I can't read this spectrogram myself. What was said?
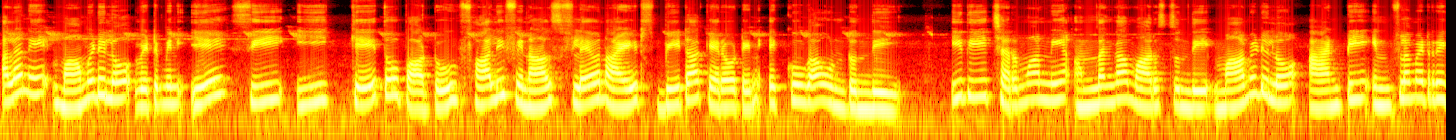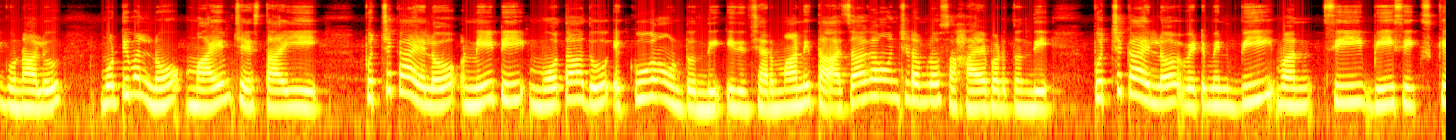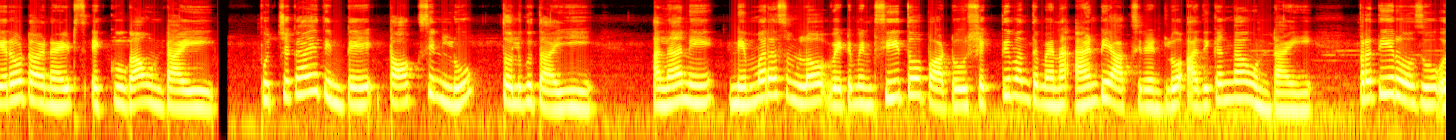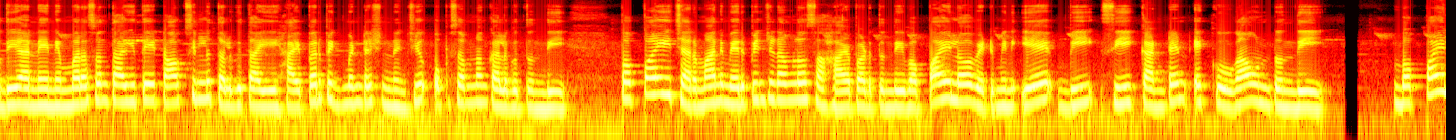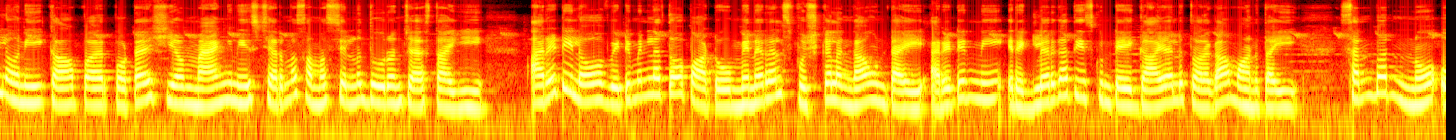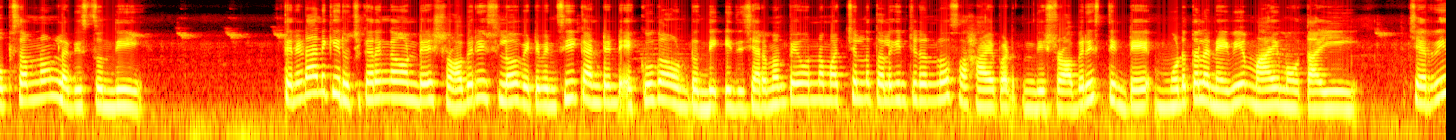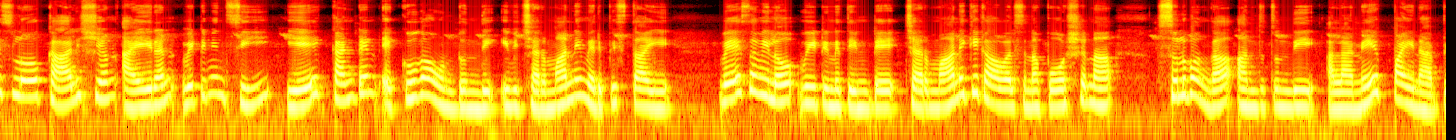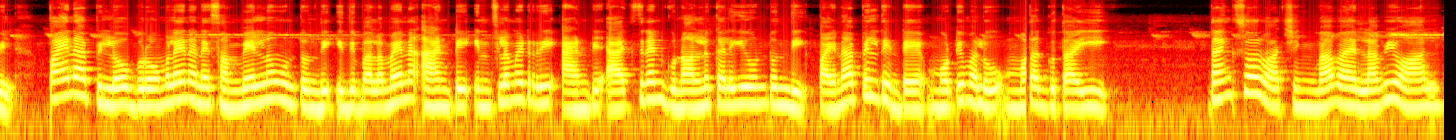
అలానే మామిడిలో విటమిన్ ఏ సిఈ కేతో పాటు ఫాలిఫినాల్స్ ఫ్లేవనాయిడ్స్ బీటా కెరోటిన్ ఎక్కువగా ఉంటుంది. ఇది చర్మాన్ని అందంగా మారుస్తుంది. మామిడిలో యాంటీ ఇన్ఫ్లమేటరీ గుణాలు మొటిమలను మాయం చేస్తాయి. పుచ్చకాయలో నీటి మోతాదు ఎక్కువగా ఉంటుంది. ఇది చర్మాన్ని తాజాగా ఉంచడంలో సహాయపడుతుంది. పుచ్చకాయల్లో vitamin B one C B six carotenoids ఎక్కువగా ఉంటాయి. పుచ్చకాయ తింటే టాక్సిన్లు తొలుగుతాయి. అలానే నిమ్మరసంలో విటమిన్ సితో పాటు శక్తివంతమైన యాంటీ ఆక్సిడెంట్లు అధికంగా ఉంటాయి. ప్రతిరోజు ఉదయాన్నే నిమ్మరసం తాగితే టాక్సిన్లు తొలుగుతాయి. హైపర్ పిగ్మెంటేషన్ నుంచి ఉపశమనం కలుగుతుంది. బొప్పాయి చర్మాన్ని మెరిపించడంలో సహాయపడుతుంది. బొప్పాయిలో vitamin A B C content ఎక్కువగా ఉంటుంది. బొప్పాయిలోని కాపర్ పొటాషియం మ్యాంగనీస్ చర్మ సమస్యలను దూరం చేస్తాయి. అరటిలో విటమిన్లతో పాటు మినరల్స్ పుష్కలంగా ఉంటాయి. అరటిని రెగ్యులర్గా తీసుకుంటే గాయాలు త్వరగా మానుతాయి. సన్బర్న్ను ఉపశమనం లభిస్తుంది. తినడానికి రుచికరంగా ఉండే స్ట్రాబెర్రీస్లో విటమిన్ సి కంటెంట్ ఎక్కువగా ఉంటుంది. ఇది చర్మంపై ఉన్న మచ్చలను తొలగించడంలో సహాయపడుతుంది. స్ట్రాబెర్రీస్ తింటే ముడతలు అనేవి మాయమవుతాయి. చెర్రీస్లో calcium iron vitamin C A content ఎక్కువగా ఉంటుంది. ఇవి చర్మాన్ని మెరిపిస్తాయి. వేసవిలో వీటిని తింటే చర్మానికి కావలసిన పోషణ సులభంగా అందుతుంది. అలానే పైనాపిల్. పైనాపిల్లో బ్రోమలైన్ అనే సమ్మేళనం ఉంటుంది. ఇది బలమైన యాంటీ ఇన్ఫ్లమేటరీ యాంటీ ఆక్సిడెంట్ గుణాలను కలిగి ఉంటుంది. పైనాపిల్ తింటే మొటిమలు తగ్గుతాయి. Thanks for watching. Bye. Love you all.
